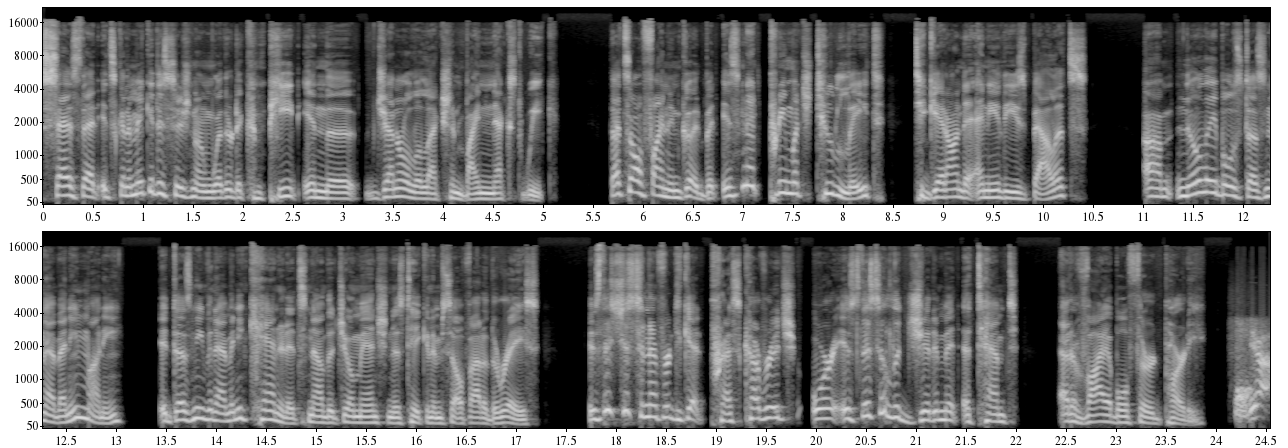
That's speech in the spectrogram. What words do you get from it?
says that it's going to make a decision on whether to compete in the general election by next week. That's all fine and good, but isn't it pretty much too late to get onto any of these ballots? Um, no Labels doesn't have any money. It doesn't even have any candidates now that Joe Manchin has taken himself out of the race. Is this just an effort to get press coverage, or is this a legitimate attempt at a viable third party? Yeah,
